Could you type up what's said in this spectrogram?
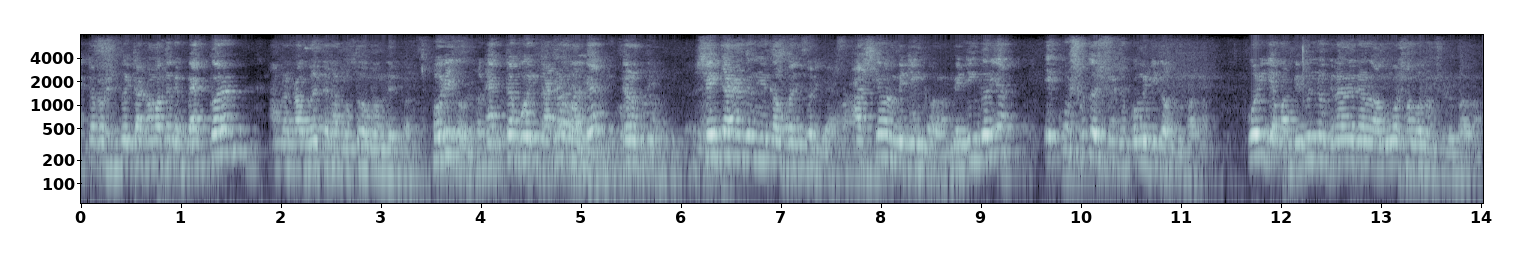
একটা রশিদ বই টাকা আমাদেরকে ব্যাক করেন আমরা কাউকে একটা মতুয়া মন্দির একটা বই টাকা আমাকে ফেরত দিন। সেই টাকাকে নিয়ে কাউকে চলে যায় আজকে আমরা মিটিং করলাম। মিটিং করিয়া একুশ সদস্য কমিটি গঠন করলাম। করি আমার বিভিন্ন গ্রামে গ্রামে অঙ্গ সংগঠন শুরু করলাম।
